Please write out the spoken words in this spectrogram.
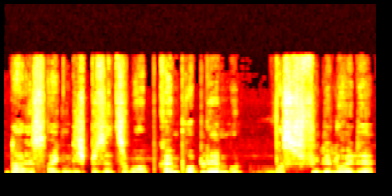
Da ist eigentlich bis jetzt überhaupt kein Problem. Und was viele Leute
